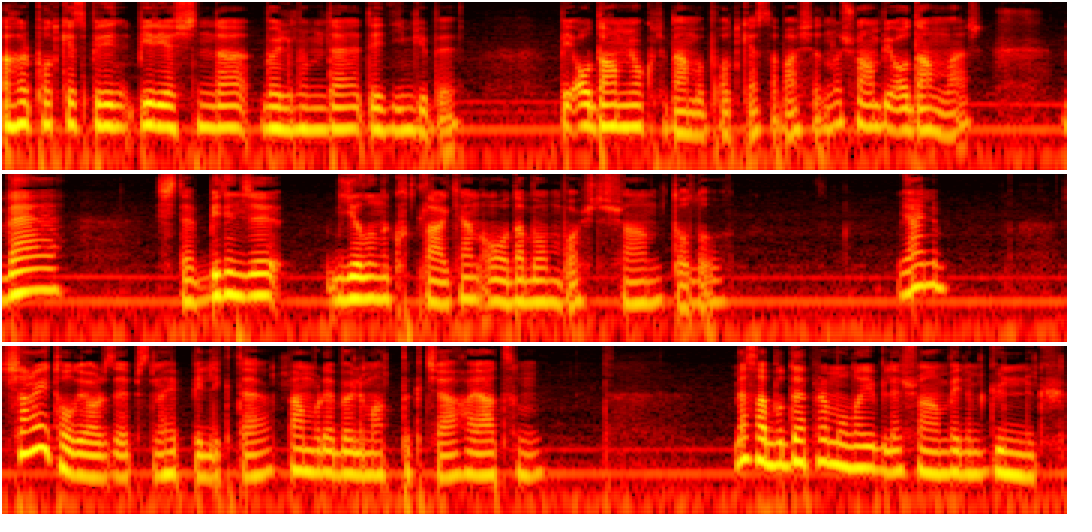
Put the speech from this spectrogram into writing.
Ahır Podcast bir, bir yaşında bölümümde dediğim gibi bir odam yoktu ben bu podcast'a başladığımda. Şu an bir odam var. Ve işte birinci yılını kutlarken o oda bomboştu şu an dolu. Yani şahit oluyoruz hepsine hep birlikte. Ben buraya bölüm attıkça hayatım... Mesela bu deprem olayı bile şu an benim günlük.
